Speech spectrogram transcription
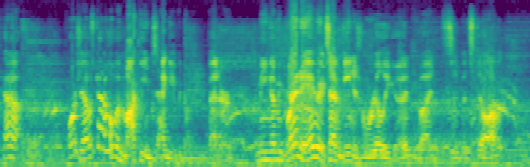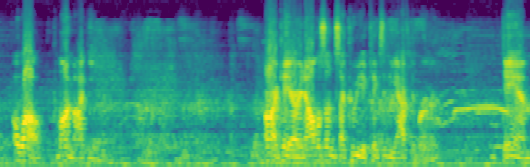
Kinda, Unfortunately, I was kind of hoping Maki and Zangief would do better. I mean, I mean, granted, Android 17 is really good, but but still, oh wow, come on, Maki. Alright, okay, alright, now all of a sudden Sakuya kicks in the afterburner. Damn.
